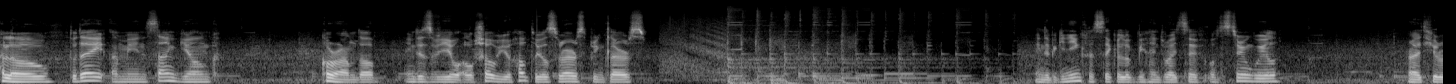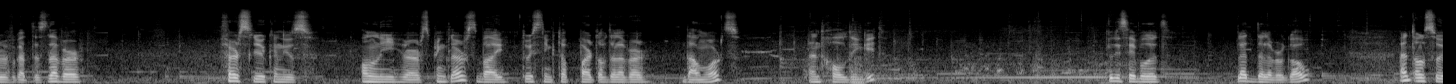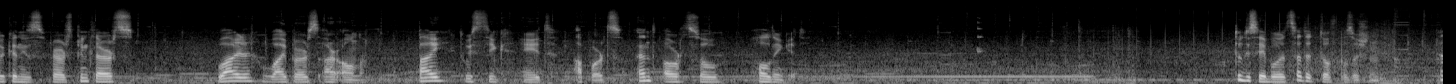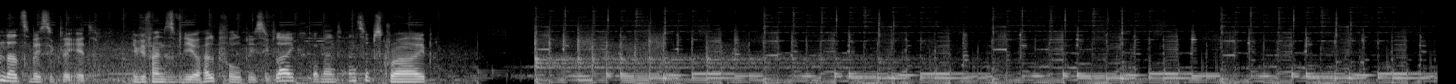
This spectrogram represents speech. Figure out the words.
Hello, today I'm in Ssangyong, Korando. In this video I'll show you how to use rear sprinklers. In the beginning let's take a look behind the right side of the steering wheel. Right here we've got this lever. Firstly you can use only rear sprinklers by twisting top part of the lever downwards and holding it. To disable it, let the lever go and also you can use rear sprinklers while wipers are on by twisting it upwards and also holding it. To disable it, set it to off position. And that's basically it. If you find this video helpful, please leave like, comment and subscribe.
